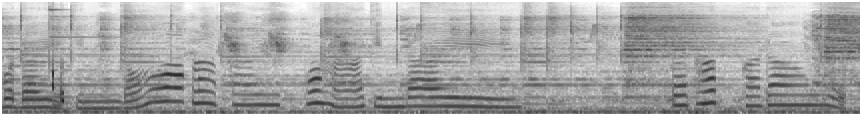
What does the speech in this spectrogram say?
บ่ได้กินดอกลาบไก่พราะหากินได้แต่พักกระเดาข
